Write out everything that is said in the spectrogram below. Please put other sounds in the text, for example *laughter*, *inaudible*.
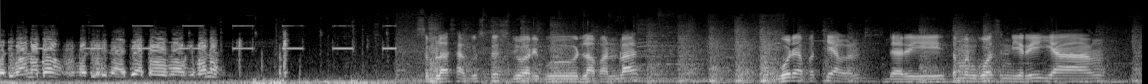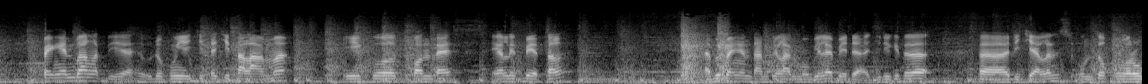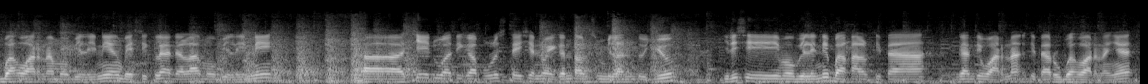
Mau di mana bang? Mau di sini aja atau mau gimana? 11 Agustus 2018 gue dapet challenge dari temen gue sendiri yang pengen banget dia udah punya cita-cita lama ikut kontes Elite Battle tapi pengen tampilan mobilnya beda jadi kita uh, di challenge untuk merubah warna mobil ini yang basically adalah mobil ini uh, C230 Station Wagon tahun 97 jadi si mobil ini bakal kita ganti warna kita rubah warnanya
